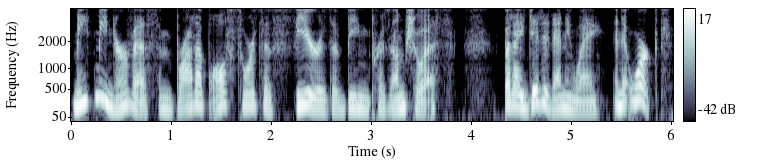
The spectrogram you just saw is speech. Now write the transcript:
made me nervous and brought up all sorts of fears of being presumptuous. But I did it anyway, and it worked.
